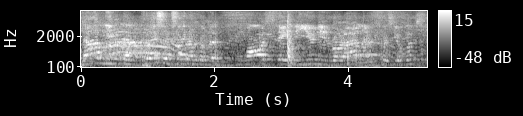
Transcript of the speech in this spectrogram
Nobby with the pressure trying to from the smallest state in the Union, Rhode Island, push your flips.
